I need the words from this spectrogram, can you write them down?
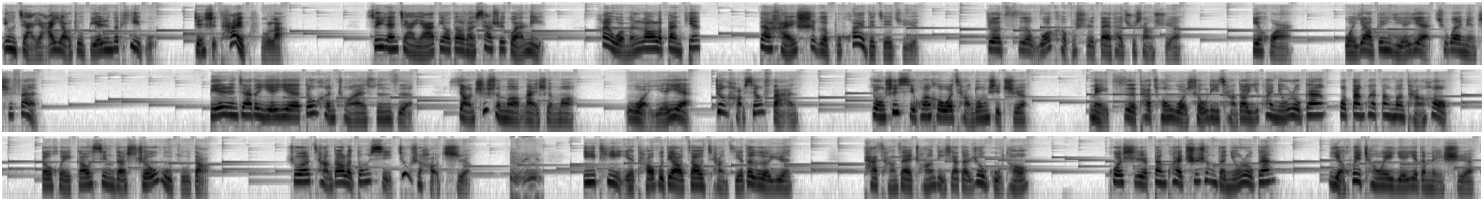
用假牙咬住别人的屁股。真是太苦了。虽然假牙掉到了下水管里，害我们捞了半天，但还是个不坏的结局。这次我可不是带他去上学，一会儿我要跟爷爷去外面吃饭。别人家的爷爷都很宠爱孙子，想吃什么买什么。我爷爷正好相反。总是喜欢和我抢东西吃，每次他从我手里抢到一块牛肉干或半块棒棒糖后，都会高兴得手舞足蹈，说抢到了东西就是好吃。E.T. 也逃不掉遭抢劫的厄运，他藏在床底下的肉骨头，或是半块吃剩的牛肉干，也会成为爷爷的美食。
